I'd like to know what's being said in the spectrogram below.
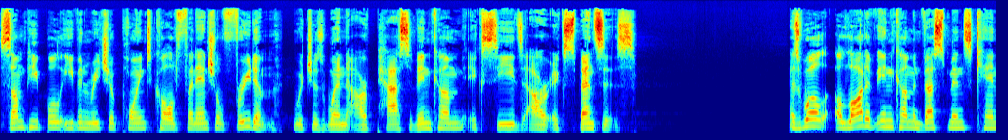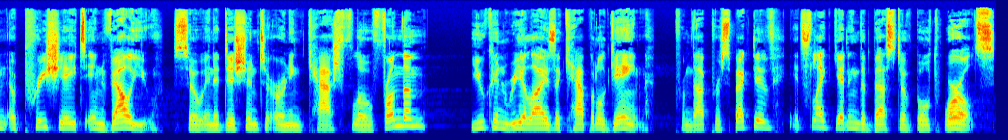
Some people even reach a point called financial freedom, which is when our passive income exceeds our expenses. As well, a lot of income investments can appreciate in value, so in addition to earning cash flow from them, you can realize a capital gain, from that perspective, it's like getting the best of both worlds.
